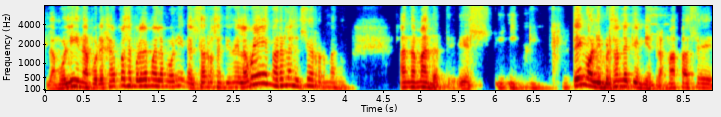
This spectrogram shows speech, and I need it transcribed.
la Molina, por ejemplo, ¿cuál es el problema de la Molina? El cerro Centinela, bueno, arreglas el cerro, hermano anda, mándate. Es, y, tengo la impresión de que mientras más pase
